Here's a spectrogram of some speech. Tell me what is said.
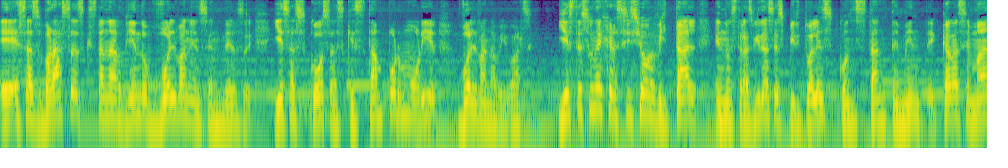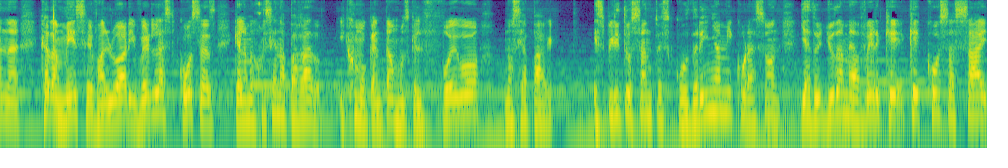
eh, esas brasas que están ardiendo vuelvan a encenderse y esas cosas que están por morir vuelvan a avivarse. Y este es un ejercicio vital en nuestras vidas espirituales constantemente. Cada semana, cada mes, evaluar y ver las cosas que a lo mejor se han apagado. Y como cantamos, que el fuego no se apague. Espíritu Santo, escudriña mi corazón y ayúdame a ver qué, qué, cosas hay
